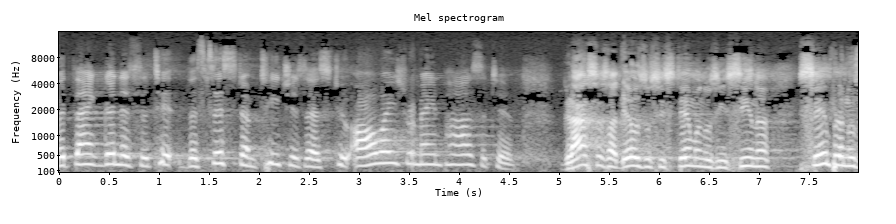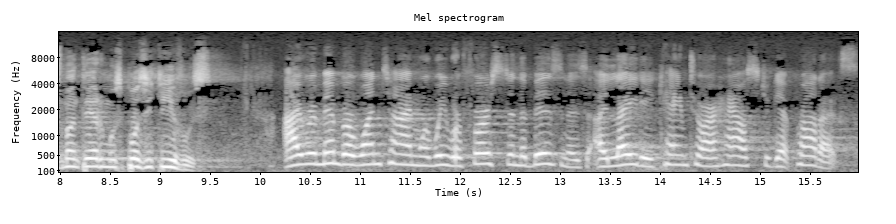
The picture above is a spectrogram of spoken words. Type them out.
But thank goodness the, the system teaches us to always remain positive. Graças a Deus o sistema nos ensina sempre a nos mantermos positivos. I remember one time when we were first in the business, a lady came to our house to get products.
